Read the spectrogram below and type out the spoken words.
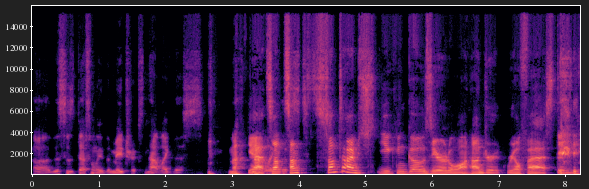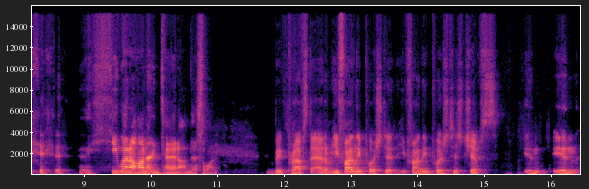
uh, this is definitely the matrix. Not like this. not Yeah, not like some this. some sometimes you can go zero to one hundred real fast. And he went 110 on this one. Big props to Adam. He finally pushed in. He finally pushed his chips in in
